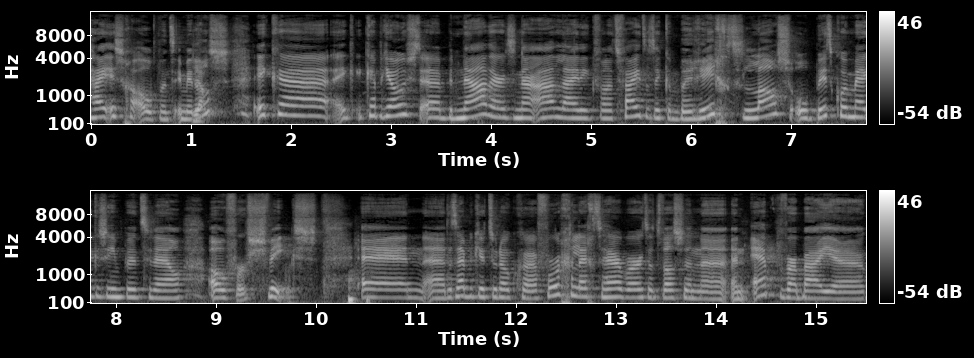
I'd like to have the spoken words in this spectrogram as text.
Hij is geopend inmiddels. Ja. Ik, uh, ik, ik heb Joost uh, benaderd naar aanleiding van het feit dat ik een bericht las op bitcoinmagazine.nl over Sphinx. En uh, dat heb ik je toen ook voorgelegd, Herbert. Dat was een, een app waarbij je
